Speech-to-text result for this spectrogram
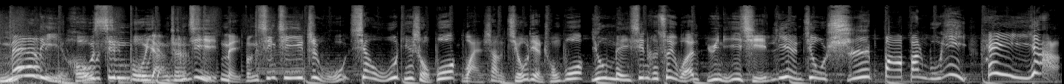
Melly 猴心补养成记，每逢星期一至五下午五点首播，晚上九点重播，有美心和翠文与你一起练就十八般武艺。嘿呀！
